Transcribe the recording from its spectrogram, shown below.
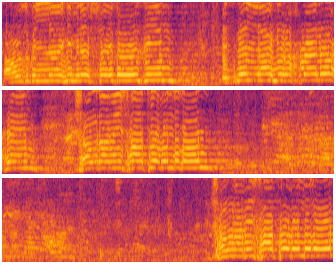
أعوذ بالله من الشيطان الرجيم بسم الله الرحمن الرحيم সংগ্রামী সাথী ও বন্ধুগণ সংগ্রামী সাথী ও বন্ধুগণ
